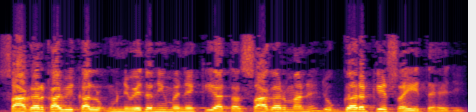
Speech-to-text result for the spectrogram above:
सागर का भी कल निवेदन ही मैंने किया था। सागर माने जो गर के सहित है जी,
